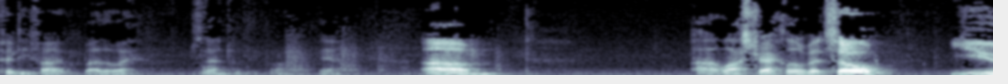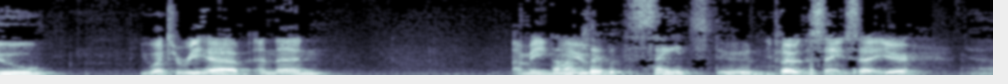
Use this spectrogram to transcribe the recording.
55, by the way. Psalm 55. Um, I lost track a little bit. So you you went to rehab, and then I mean Then you I played with the Saints, dude. you played with the Saints that year. Yeah.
